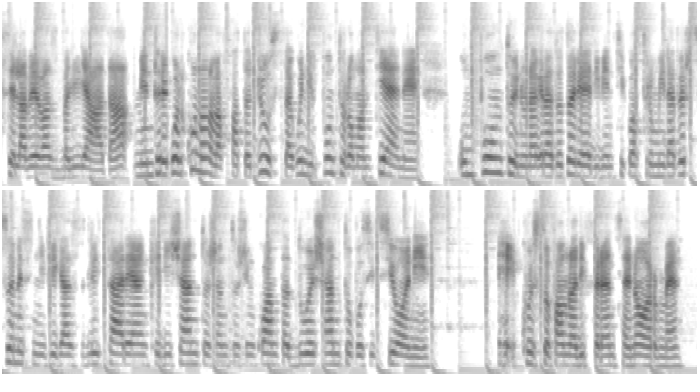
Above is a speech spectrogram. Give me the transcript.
se l'aveva sbagliata, mentre qualcuno l'ha fatta giusta, quindi il punto lo mantiene. Un punto in una graduatoria di 24.000 persone significa slittare anche di 100, 150, 200 posizioni e questo fa una differenza enorme.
